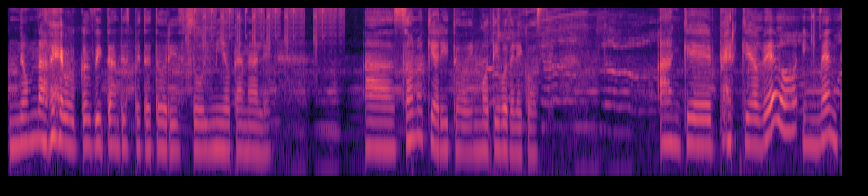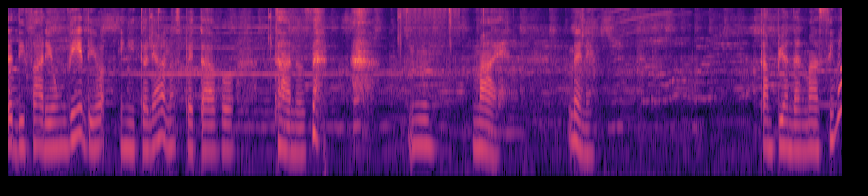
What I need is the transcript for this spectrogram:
Non avevo così tanti spettatori sul mio canale. Ah, sono chiarito il motivo delle cose. Anche perché avevo in mente di fare un video in italiano, aspettavo Thanos. mm, mai. Bene. Campione al massimo.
